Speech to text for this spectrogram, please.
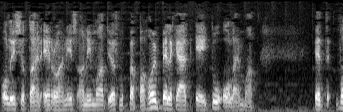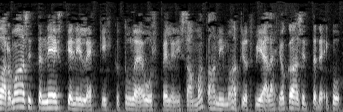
olisi jotain eroa niissä animaatioissa, mutta mä pahoin pelkään, että ei tule olemaan. Et varmaan sitten Next Genillekin, kun tulee uusi peli, niin samat animaatiot vielä, joka on sitten niinku,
